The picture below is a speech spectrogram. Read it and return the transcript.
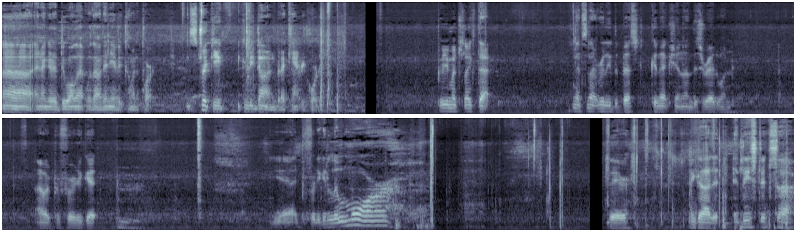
uh, and I got to do all that without any of it coming apart. It's tricky, it can be done, but I can't record it. Pretty much like that. That's not really the best connection on this red one. I would prefer to get... Yeah, I'd prefer to get a little more. There. I got it. At least it's uh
